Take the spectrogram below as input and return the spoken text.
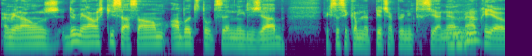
un mélange, deux mélanges qui s'assemblent en bas du taux de sel négligeable. Fait que ça, c'est comme le pitch un peu nutritionnel. Mais après, il y a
